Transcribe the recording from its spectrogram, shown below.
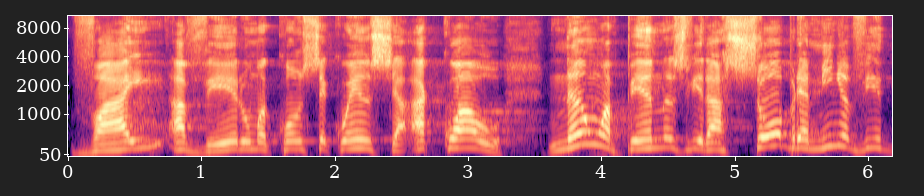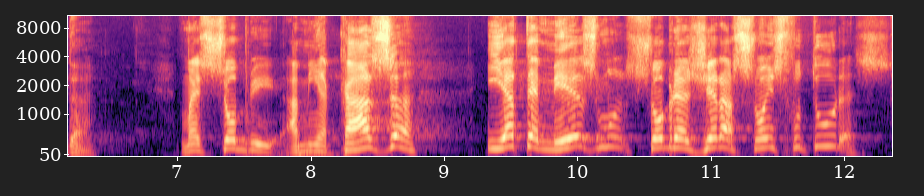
vai haver uma consequência, a qual não apenas virá sobre a minha vida, mas sobre a minha casa e até mesmo sobre as gerações futuras.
